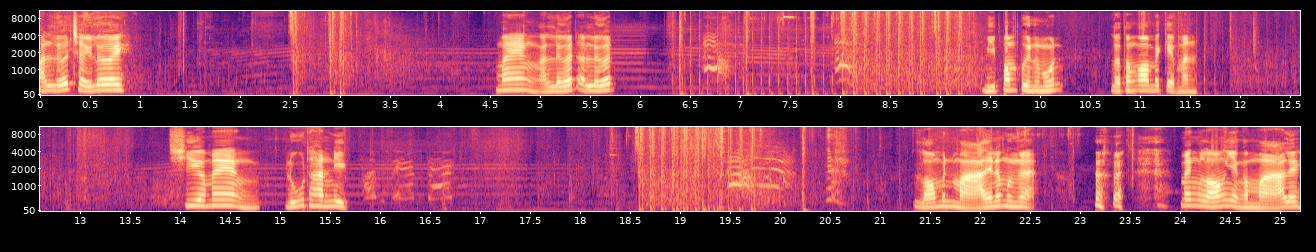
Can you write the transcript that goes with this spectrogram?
อันเลิศเฉยเลย แม่งอันเลิศอันเลิศมีป้อมปืนตรงนู้น เราต้องอ้อมไปเก็บมัน เชี่ยแม่ง รู้ทันอีก ร้องเป็นหมาเลยนะมึงอะ แม่งร้องอย่างกับหมาเลย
